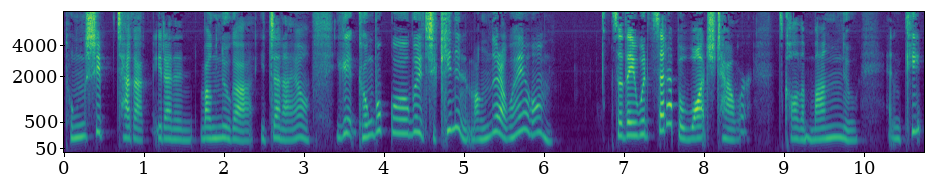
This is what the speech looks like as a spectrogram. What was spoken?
동십자각이라는 막루가 있잖아요. 이게 경복궁을 지키는 막루라고 해요. So they would set up a watchtower. It's called a mangnu and keep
